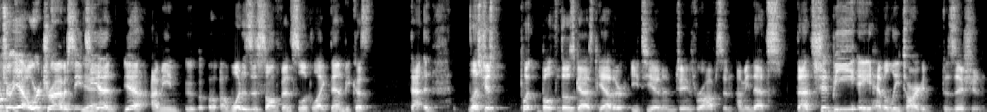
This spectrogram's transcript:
or Tra- yeah, or Travis Etienne. Yeah. Yeah, I mean, uh, uh, what does this offense look like then? Because that let's just put both of those guys together, Etienne and James Robinson. I mean, that's that should be a heavily targeted position.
